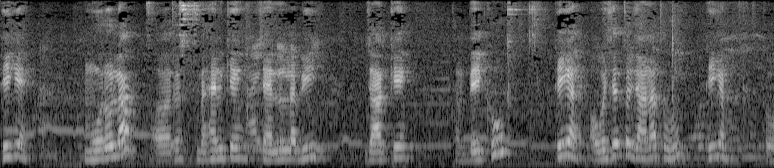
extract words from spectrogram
ठीक है। मोरोला और बहन के चैनल अभी जाके देखो ठीक है? और वैसे तो जाना तो हूँ ठीक है? तो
